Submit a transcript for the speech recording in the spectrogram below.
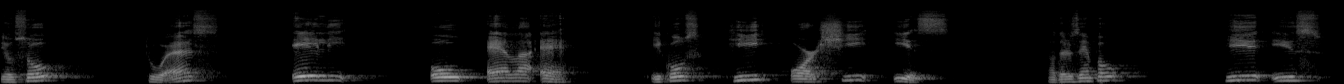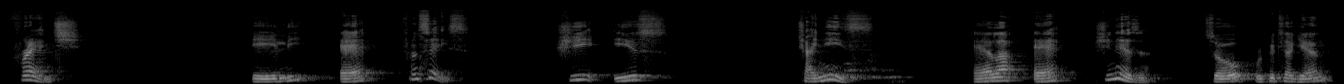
eu sou, tu és, ele ou ela é. Equals he or she is. Another example, he is French. Ele é francês. She is Chinese. Ela é chinesa. So, repeat again.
